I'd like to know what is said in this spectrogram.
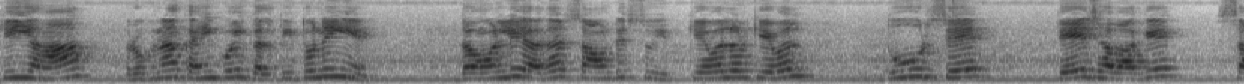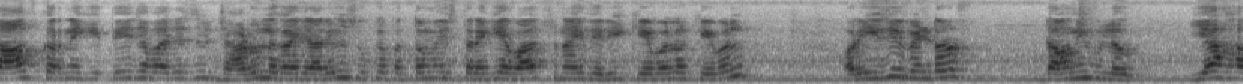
कि यहाँ रुकना कहीं कोई गलती तो नहीं है? The only other sound is sweep केवल और केवल दूर से तेज हवा के साफ़ करने की, तेज हवा जैसे झाड़ू लगाई जा रही है, सूखे पत्तों में इस तरह की आवाज़ सुनाई दे रही, केवल और केवल और इजी विंड डाउनी यह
